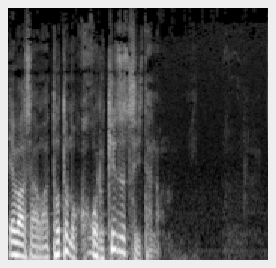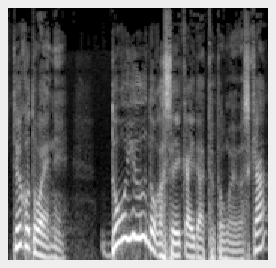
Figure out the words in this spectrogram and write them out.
エヴァさんはとても心傷ついたの。ということはね、どういうのが正解だったと思いますか？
